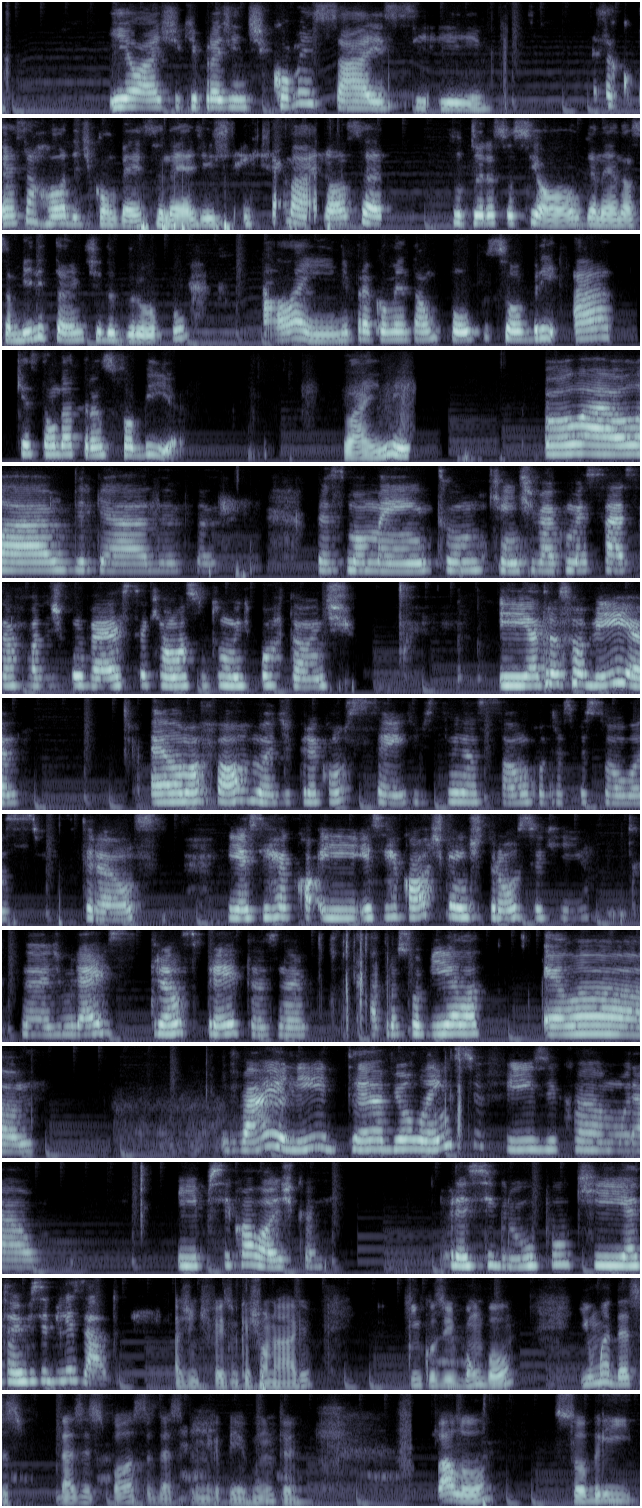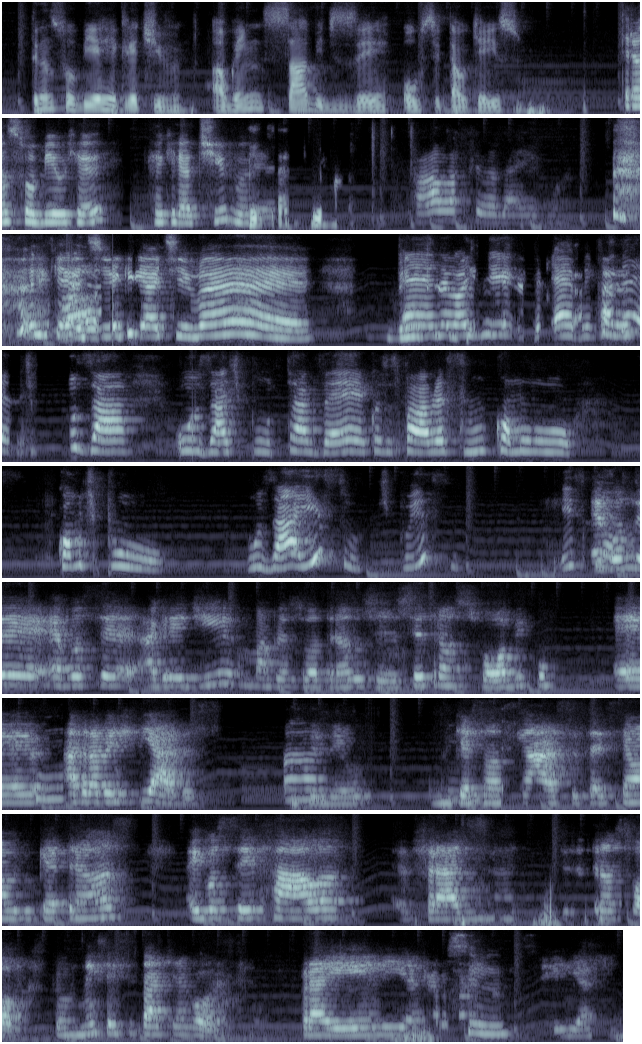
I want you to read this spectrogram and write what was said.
E eu acho que para a gente começar esse, essa, essa roda de conversa, né, a gente tem que chamar a nossa futura socióloga, né, nossa militante do grupo, a Laine, para comentar um pouco sobre a questão da transfobia. Laine. Olá, olá, obrigada por esse momento que a gente vai começar essa roda de conversa, que é um assunto muito importante. E a transfobia ela é uma forma de preconceito, discriminação contra as pessoas trans. E esse, e esse recorte que a gente trouxe aqui, né, de mulheres trans pretas, né, a transfobia, ela, ela vai ali ter a violência física, moral e psicológica para esse grupo que é tão invisibilizado. A gente fez um questionário que inclusive bombou, e uma dessas das respostas dessa primeira pergunta falou sobre transfobia recreativa. Alguém sabe dizer ou citar o que é isso? Transfobia o quê? Recreativa? Recreativa. Fala, fila da égua. recreativa é. É negócio de. É brincadeira. Tipo, usar, usar, tipo, traveco, essas palavras assim, como. Como, tipo. Usar isso? Tipo, isso? Isso é, você, é você agredir uma pessoa trans, ou seja, ser transfóbico é, através de piadas. Entendeu? Em questão assim, ah, se você tem um amigo que é trans, aí você fala frases transfóbicas, que eu nem sei citar aqui agora. Pra ele, acaba Sim. ele afim.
